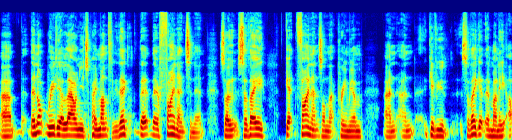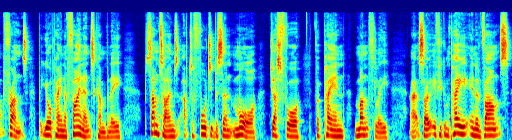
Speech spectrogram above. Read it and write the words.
uh, they're not really allowing you to pay monthly. They're, they're, they're financing it. So, so they get finance on that premium and, and give you, so they get their money up front, but you're paying a finance company sometimes up to 40% more just for, for paying monthly. Uh, so if you can pay in advance,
